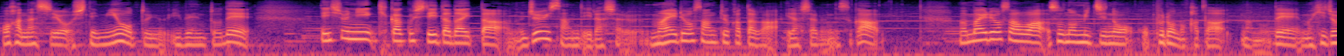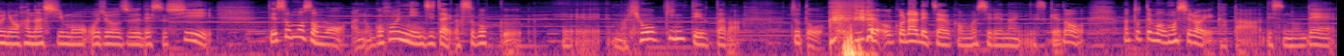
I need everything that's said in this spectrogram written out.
お話をしてみようというイベントでで一緒に企画していただいた獣医さんでいらっしゃる前涼さんという方がいらっしゃるんですがまあ、前涼さんはその道のプロの方なので、まあ、非常にお話もお上手ですしでそもそもあのご本人自体がすごく、えーまあ、ひょうきんって言ったらちょっと 怒られちゃうかもしれないんですけど、まあ、とても面白い方ですので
